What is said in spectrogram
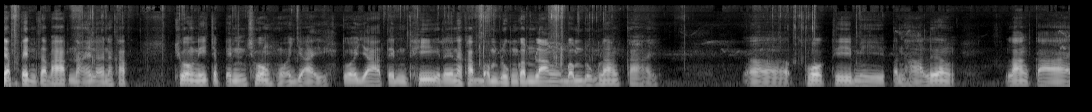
จะเป็นสภาพไหนแล้วนะครับ ช่วงนี้จะเป็นช่วงหัวใหญ่ตัวยาเต็มที่เลยนะครับบำรุงกำลังบำรุงร่างกายพวกที่มีปัญหาเรื่องร่างกาย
